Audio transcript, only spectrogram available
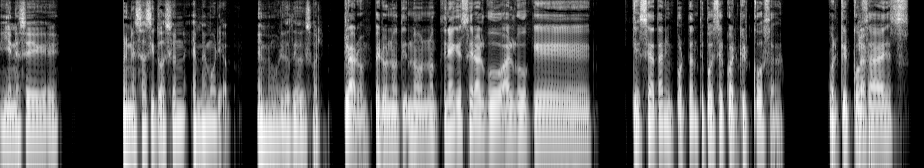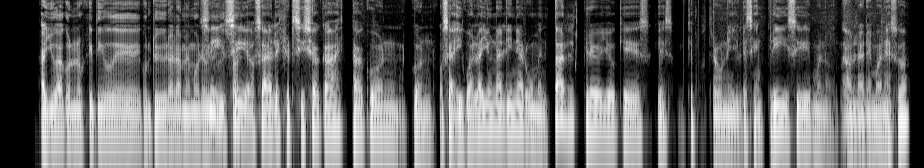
y en ese, en esa situación es memoria, po, es memoria audiovisual. Claro, pero no, no, no tiene que ser algo, algo que, que sea tan importante, puede ser cualquier cosa. Cualquier cosa Claro. es ayuda con el objetivo de contribuir a la memoria Sí, audiovisual. sí, o sea, el ejercicio acá está con, con, o sea, igual hay una línea argumental, creo yo, que es, que es, que mostrar una iglesia en crisis, bueno, hablaremos en eso,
